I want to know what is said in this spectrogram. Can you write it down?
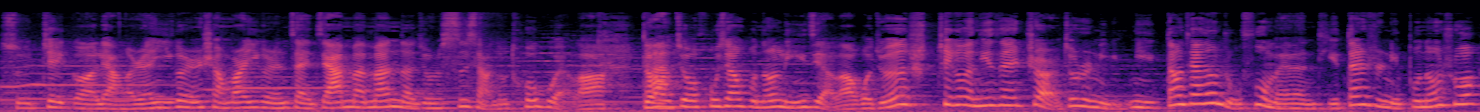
所以这个两个人一个人上班，一个人在家，慢慢的就是思想就脱轨了，然后就互相不能理解了。我觉得这个问题在这儿，就是你你当家庭主妇没问题，但是你不能说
